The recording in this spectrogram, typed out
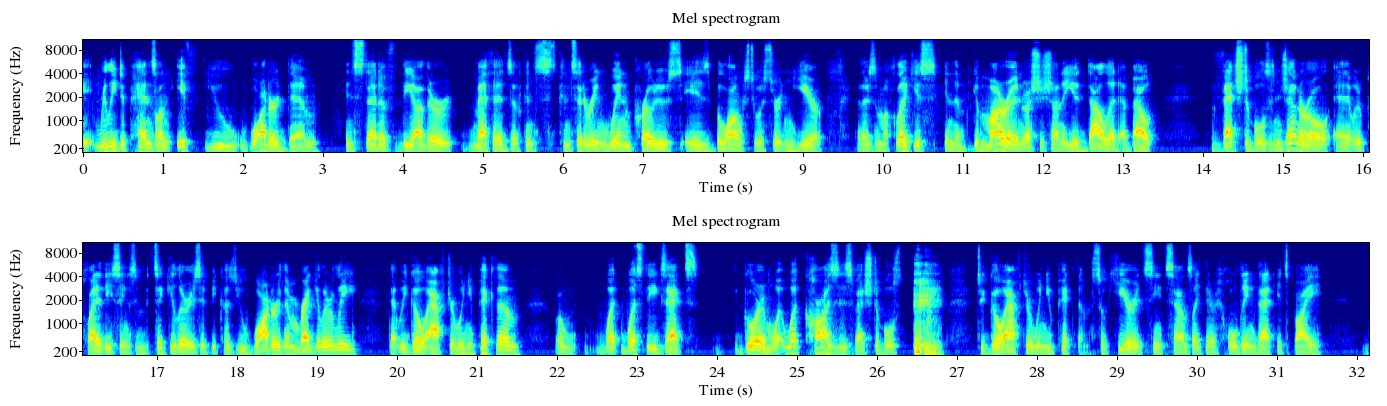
it really depends on if you watered them instead of the other methods of cons- considering when produce is belongs to a certain year. Now, there's a machlekes in the Gemara in Rosh Hashanah Yudalad about vegetables in general, and it would apply to these things in particular, is it because you water them regularly that we go after when you pick them, or what? What's the exact gorim? What what causes vegetables to go after when you pick them? So here it seems, sounds like they're holding that it's by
